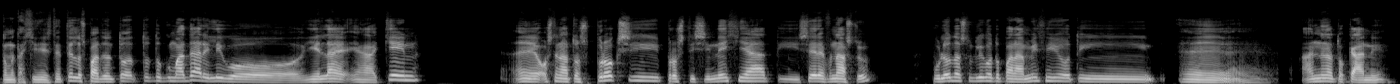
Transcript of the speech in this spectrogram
το μεταχειρίζεται. Τέλος πάντων, το, το, το κουμαντάρει λίγο η Ελάια Κέιν ε, ώστε να τον σπρώξει προς τη συνέχεια της έρευνάς του πουλώντας του λίγο το παραμύθι ότι ε, αν είναι να το κάνει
